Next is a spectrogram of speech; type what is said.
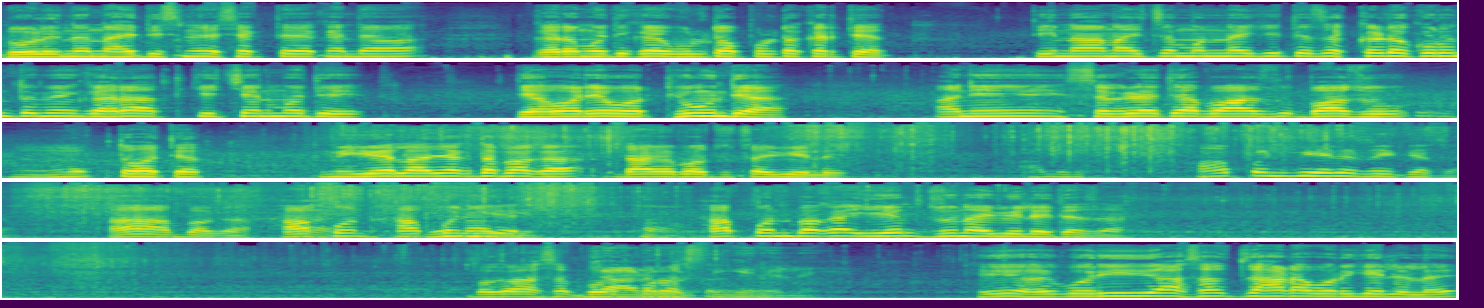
डोळेनं नाही दिसणाऱ्या शक्त्या एखाद्या घरामध्ये काय उलटा पुलटा करतात. ती नानायचं म्हणणं आहे की त्याचं कडं करून तुम्ही घरात किचनमध्ये देवाऱ्यावर ठेवून द्या. आणि सगळ्या त्या बाजू बाजू मुक्त होत्यात. तुम्ही वेला एकदा बघा डाव्या बाजूचा वेल आहे. आणि हा पण वेलच आहे त्याचा. हा बघा. हा पण हा पण जुना वेल वेल. हा. हा पण बघा येल जुना वेल आहे त्याचा. बघा असा भरपूर झाडावरती असं गेलेला आहे. हे हे वरी असा झाडावर गेलेला आहे.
